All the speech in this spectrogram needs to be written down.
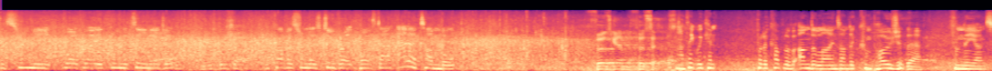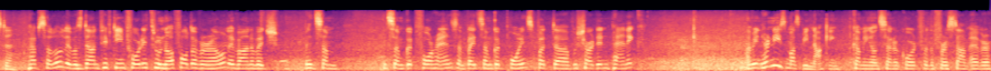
That's extremely well played from the teenager. Bouchard. Recovers from those two break points down and a tumble. First game, first set. I think we can put a couple of underlines under composure there from the youngster. Absolutely, it was down 15-40 through no fault of her own. Ivanovic hit some, hit some good forehands and played some good points, but uh, Bouchard didn't panic. I mean, her knees must be knocking coming on center court for the first time ever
